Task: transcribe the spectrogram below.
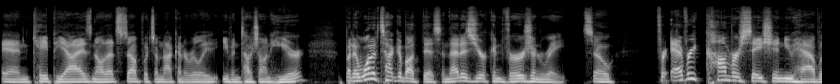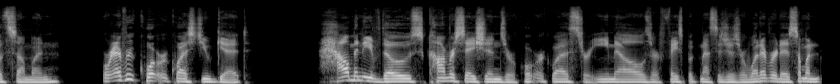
and KPIs and all that stuff, which I'm not going to really even touch on here. But I want to talk about this, and that is your conversion rate. So for every conversation you have with someone or every quote request you get, how many of those conversations or quote requests or emails or Facebook messages or whatever it is, someone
